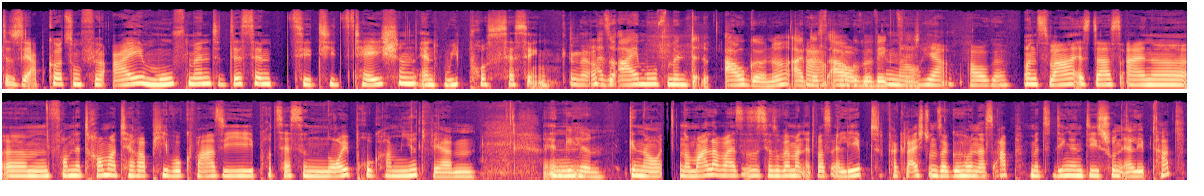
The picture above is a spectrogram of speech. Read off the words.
Das ist die Abkürzung für Eye Movement Desensitization and Reprocessing. Genau. Also Eye Movement, Auge, ne? Ah, das ah, Auge, Auge, bewegt genau, sich. ja, Auge. Und zwar ist das eine ähm, Form der Traumatherapie, wo quasi Prozesse neu programmiert werden. In, Im Gehirn. Genau. Normalerweise ist es ja so, wenn man etwas erlebt, vergleicht unser Gehirn das ab mit Dingen, die es schon erlebt hat.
